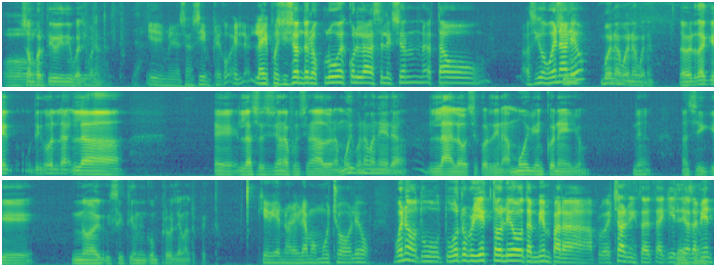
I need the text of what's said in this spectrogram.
Son partidos ida y vuelta. Y eliminación simple. La disposición de los clubes con la selección ha estado ¿Ha sido buena, Leo? Buena, buena, buena. La verdad que, digo, la, la, eh, la, asociación ha funcionado de una muy buena manera. Lalo se coordina muy bien con ellos. Así que no ha existido ningún problema al respecto. Qué bien, nos alegramos mucho, Leo. Bueno, tu, tu otro proyecto, Leo, también para aprovechar, está, aquí el Leo también,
